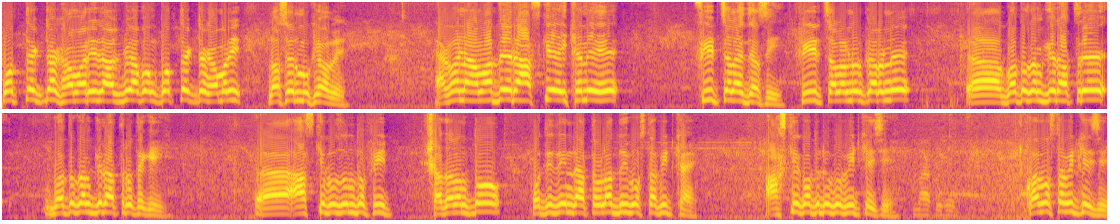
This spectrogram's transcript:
প্রত্যেকটা খামারির আসবে এবং প্রত্যেকটা খামারি লসের মুখে হবে। এখন আমাদের আজকে এইখানে ফিড চালাইতে আছি। ফিড চালানোর কারণে গতকালকে রাত্রে, গতকালকে রাত্র থেকেই আজকে পর্যন্ত ফিড সাধারণত প্রতিদিন রাত্রেবেলা দুই বস্তা ফিড খায়। আজকে কতটুকু ফিড খেয়েছে কয় বস্তা ফিড খেয়েছে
